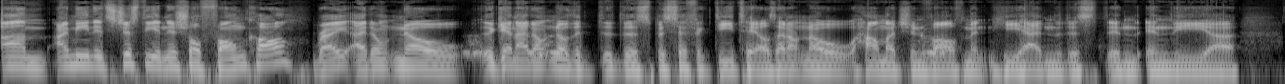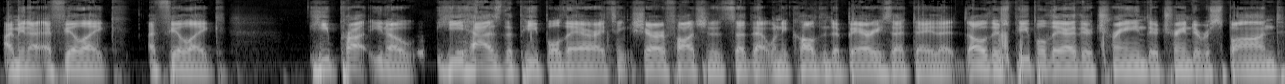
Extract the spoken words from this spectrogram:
Um, I mean, it's just the initial phone call, right? I don't know. Again, I don't know the the, the specific details. I don't know how much involvement he had in the in in the. Uh, I mean, I, I feel like I feel like he pro you know he has the people there. I think Sheriff Hodgson had said that when he called into Barry's that day that oh there's people there they're trained they're trained to respond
